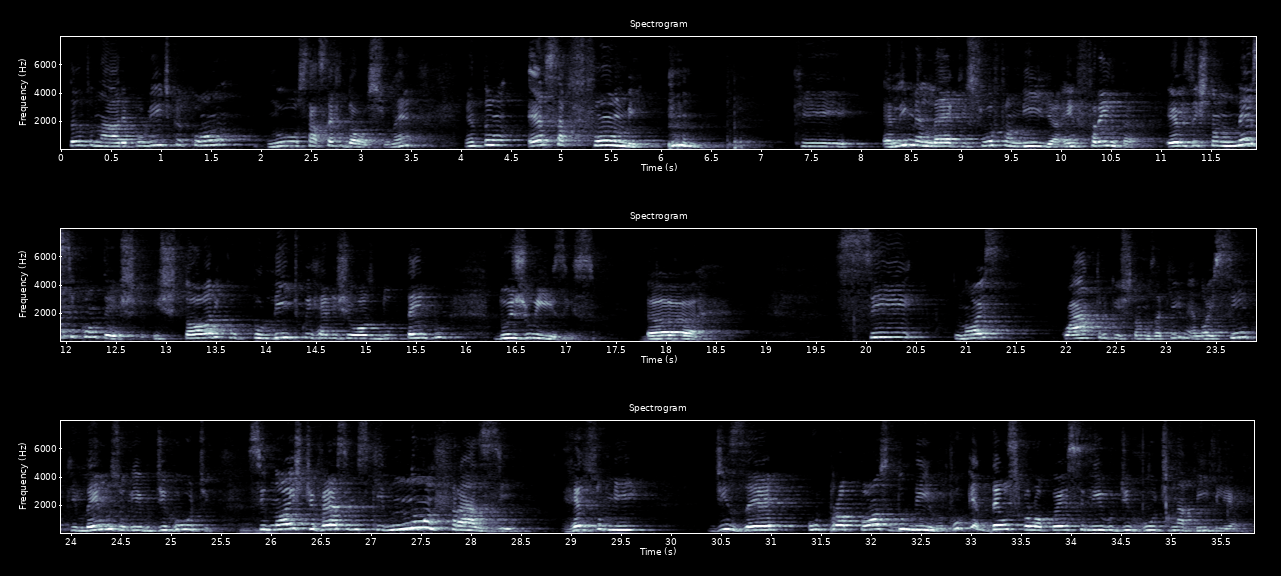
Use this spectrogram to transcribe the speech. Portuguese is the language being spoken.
tanto na área política como no sacerdócio, né? Então, essa fome que Elimeleque e sua família enfrenta, eles estão nesse contexto histórico, político e religioso do tempo dos juízes. Uh, se nós quatro que estamos aqui, né, nós cinco que lemos o livro de Ruth, se nós tivéssemos que, numa frase, resumir, dizer o propósito do livro, porque Deus colocou esse livro de Ruth na Bíblia?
